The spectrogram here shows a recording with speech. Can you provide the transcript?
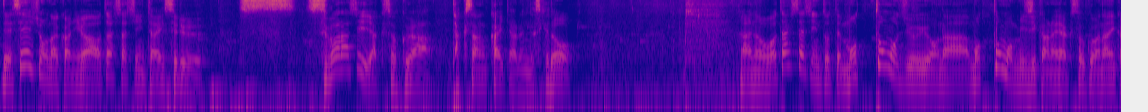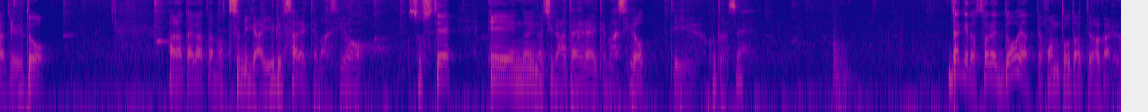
で聖書の中には私たちに対する素晴らしい約束がたくさん書いてあるんですけどあの私たちにとって最も重要な最も身近な約束は何かというとあなた方の罪が許されてますよ。そして永遠の命が与えられてますよっていうことですね。だけどそれどうやって本当だってわかる？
